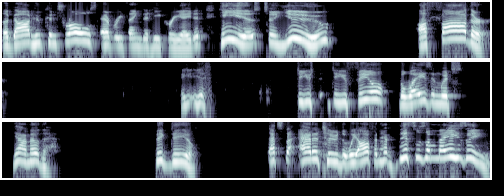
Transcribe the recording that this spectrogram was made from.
the God who controls everything that he created, he is to you a father. Do you, do you feel the ways in which yeah, I know that. Big deal. That's the attitude that we often have. This is amazing.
